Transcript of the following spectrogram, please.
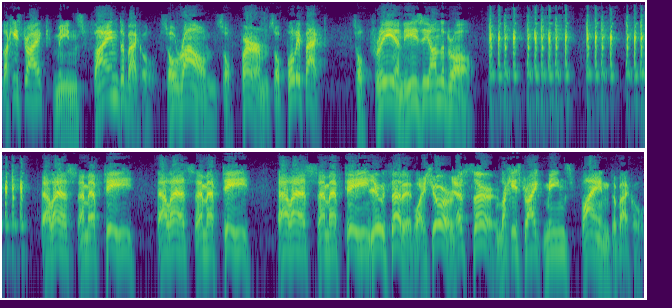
Lucky Strike means fine tobacco. So round, so firm, so fully packed, so free and easy on the draw. LSMFT, LSMFT, LSMFT. You said it. Why, sure. Yes, sir. Lucky Strike means fine tobacco.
